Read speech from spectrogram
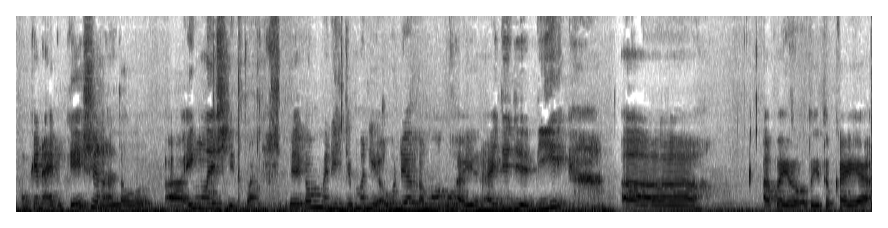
mungkin education atau eh, English gitu kan. Jadi kamu manajemen ya udah kamu aku hire aja jadi eh apa ya waktu itu kayak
